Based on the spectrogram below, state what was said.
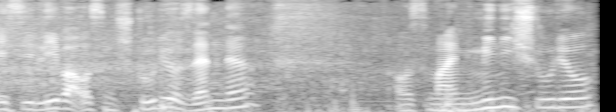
ich sie lieber aus dem Studio sende, aus meinem Mini-Studio.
